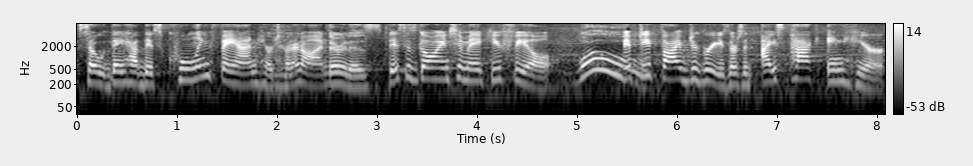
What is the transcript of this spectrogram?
So they have this cooling fan. Here, turn it on. There it is. This is going to make you feel Whoa. 55 degrees. There's an ice pack in here.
